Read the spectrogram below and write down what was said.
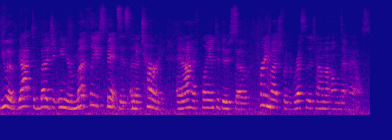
you have got to budget in your monthly expenses an attorney, and I have planned to do so pretty much for the rest of the time I own that house.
